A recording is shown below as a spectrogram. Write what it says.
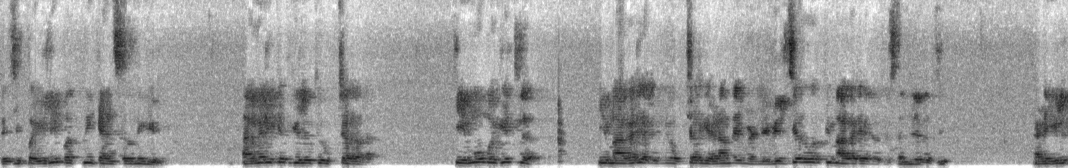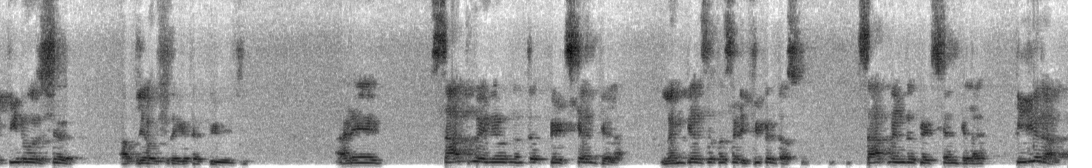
त्याची पहिली पत्नी कॅन्सरने गेली. अमेरिकेत गेले होते उपचाराला. केमो बघितलं. की माघारी आली. मी उपचार घेणार नाही म्हणले. व्हीलचेअरवरती माघारी आले होते संजय दत्तजी. आणि गेली तीन वर्ष आपली औषधं घेतात पीव्हीची आणि सात महिन्यानंतर पेट स्कॅन केला. लंग कॅन्सर तसा डिफ़िकल्ट असतो. सात महिन्यानंतर पेट स्कॅन केला. क्लिअर आला.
